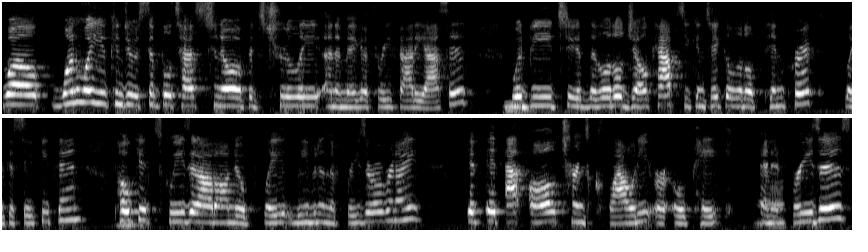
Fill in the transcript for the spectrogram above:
well one way you can do a simple test to know if it's truly an omega-3 fatty acid would be to the little gel caps you can take a little pin prick like a safety pin poke it squeeze it out onto a plate leave it in the freezer overnight. If it at all turns cloudy or opaque and Uh-huh. it freezes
